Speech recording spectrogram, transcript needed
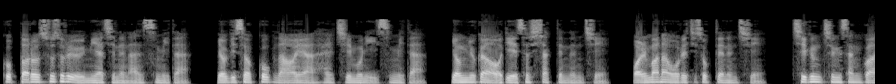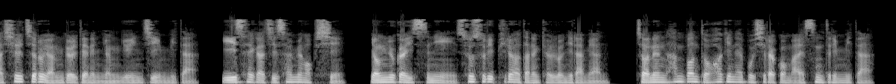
곧바로 수술을 의미하지는 않습니다. 여기서 꼭 나와야 할 질문이 있습니다. 역류가 어디에서 시작됐는지, 얼마나 오래 지속되는지, 지금 증상과 실제로 연결되는 역류인지입니다. 이 세 가지 설명 없이 역류가 있으니 수술이 필요하다는 결론이라면 저는 한 번 더 확인해 보시라고 말씀드립니다.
